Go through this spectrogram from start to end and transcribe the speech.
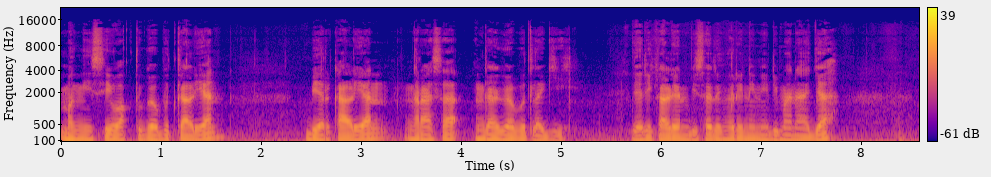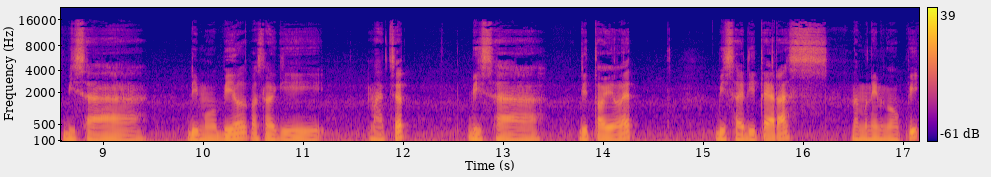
mengisi waktu gabut kalian biar kalian ngerasa nggak gabut lagi. Jadi kalian bisa dengerin ini di mana aja. Bisa di mobil pas lagi macet, bisa di toilet, bisa di teras nemenin ngopi.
